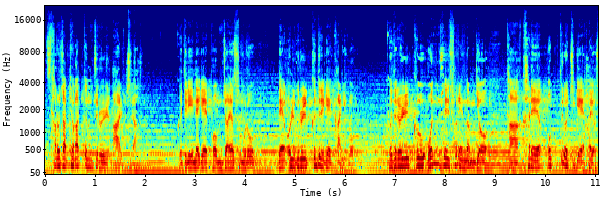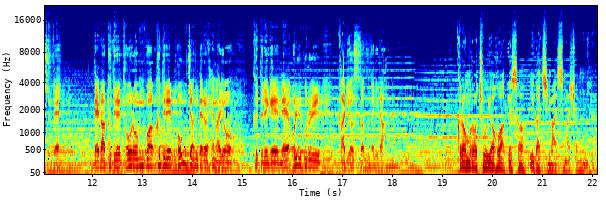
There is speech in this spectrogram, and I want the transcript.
사로잡혀 갔던 줄을 알지라. 그들이 내게 범죄하였으므로 내 얼굴을 그들에게 가리고 그들을 그 원수의 손에 넘겨 다 칼에 엎드려지게 하였으되 내가 그들의 더러움과 그들의 범죄한 대로 행하여 그들에게 내 얼굴을 가리었었느니라 그러므로 주 여호와께서 이같이 말씀하셨느니라.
